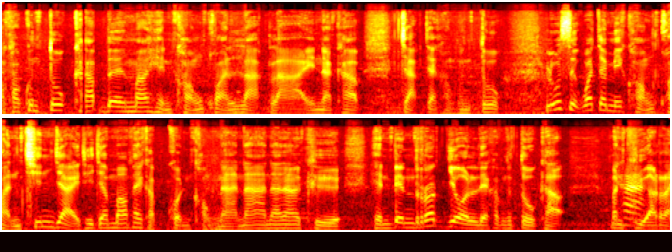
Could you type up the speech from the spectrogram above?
นะครับคุณตุ๊กครับเดินมาเห็นของขวัญหลากหลายนะครับจากใจของคุณตุ๊กรู้สึกว่าจะมีของขวัญชิ้นใหญ่ที่จะมอบให้กับคนของนาน่านั่นก็คือ เห็นเป็นรถยนต์เลยครับคุณตุ๊กครับมันค่ะคืออะไร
